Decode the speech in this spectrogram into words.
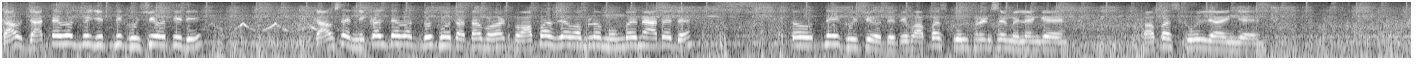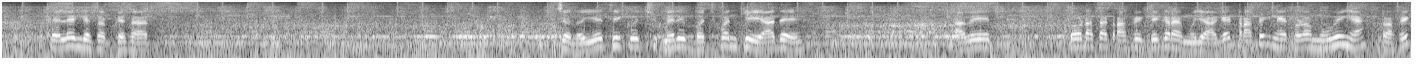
गाँव जाते वक्त भी जितनी खुशी होती थी, गाँव से निकलते वक्त दुख होता था बट वापस जब हम लोग मुंबई में आते थे तो उतनी खुशी होती थी। वापस स्कूल फ्रेंड से मिलेंगे, वापस स्कूल जाएँगे, खेलेंगे सबके साथ। चलो, ये थी कुछ मेरी बचपन की यादें। अभी थोड़ा सा ट्रैफ़िक दिख रहा है मुझे आगे। ट्रैफ़िक नहीं, थोड़ा मूविंग है ट्रैफ़िक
